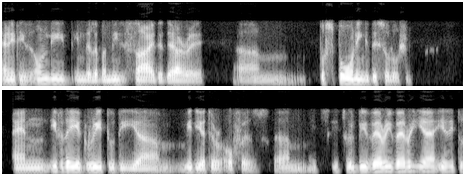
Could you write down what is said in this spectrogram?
and it is only in the Lebanese side that they are uh, um, postponing the solution. And if they agree to the um, mediator offers, um, it will be very, very uh, easy to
